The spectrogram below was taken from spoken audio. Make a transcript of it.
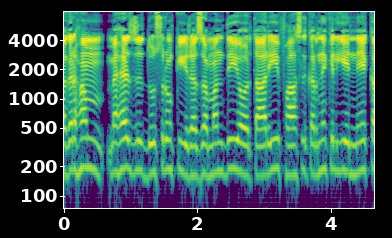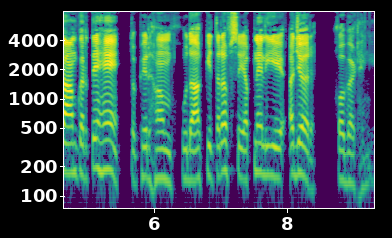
اگر ہم محض دوسروں کی رضامندی اور تعریف حاصل کرنے کے لیے نیک کام کرتے ہیں، تو پھر ہم خدا کی طرف سے اپنے لیے اجر کھو بیٹھیں گے۔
